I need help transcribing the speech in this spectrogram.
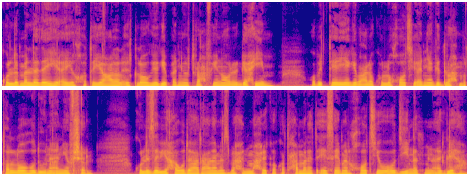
كل من لديه أي خطية على الإطلاق يجب أن يطرح في نار الجحيم. وبالتالي يجب على كل خاطي أن يجد رحمة الله دون أن يفشل. كل ذبيحة وضعت على مذبح المحرقة قد حملت آثام الخاطي وأدينت من أجلها.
